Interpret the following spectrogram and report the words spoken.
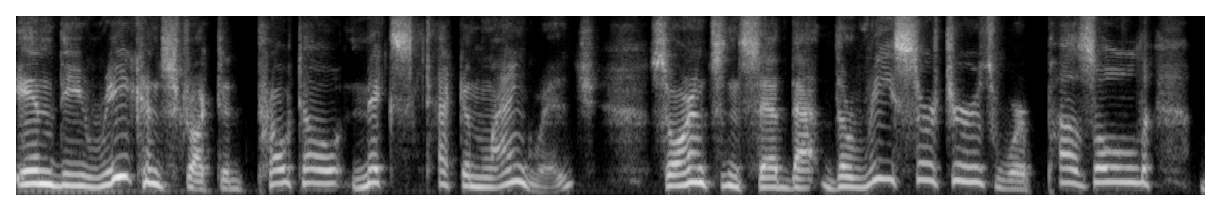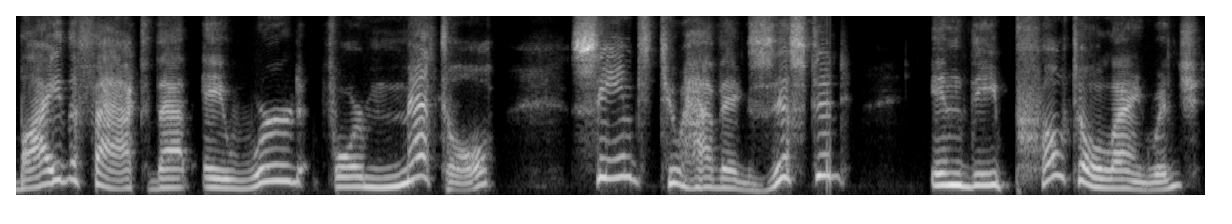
in the reconstructed Proto Mixtecan language, Sorenson said that the researchers were puzzled by the fact that a word for metal seemed to have existed in the Proto language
